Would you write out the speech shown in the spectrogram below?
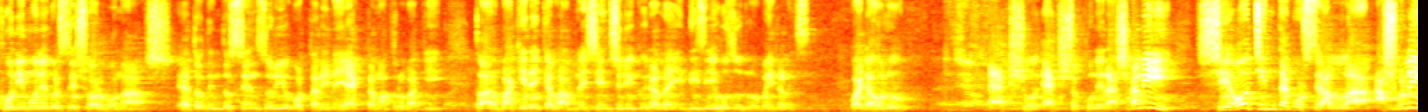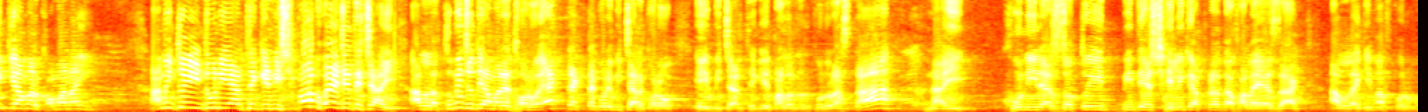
খুনি মনে করছে সর্বনাশ। এতদিন তো সেঞ্চুরিও করতারি নাই, একটা মাত্র বাকি। তো আর বাকি রেখে লাভ নাই, সেঞ্চুরি করে লাই, দিছে হুজুর ডালাইছে কয়টা হলো? একশো। একশো খুনের আসামি, সেও চিন্তা করছে, আল্লাহ, আসলেই কি আমার ক্ষমা নাই? আমি তো এই দুনিয়া থেকে নিষ্পাপ হয়ে যেতে চাই। আল্লাহ, তুমি যদি আমারে ধরো, একটা একটা করে বিচার করো, এই বিচার থেকে পালানোর কোনো রাস্তা নাই। খুনিরা যতই বিদেশ হেলিকপ্টার দা ফালাইয়া যাক, আল্লাহ কি মাফ করব?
